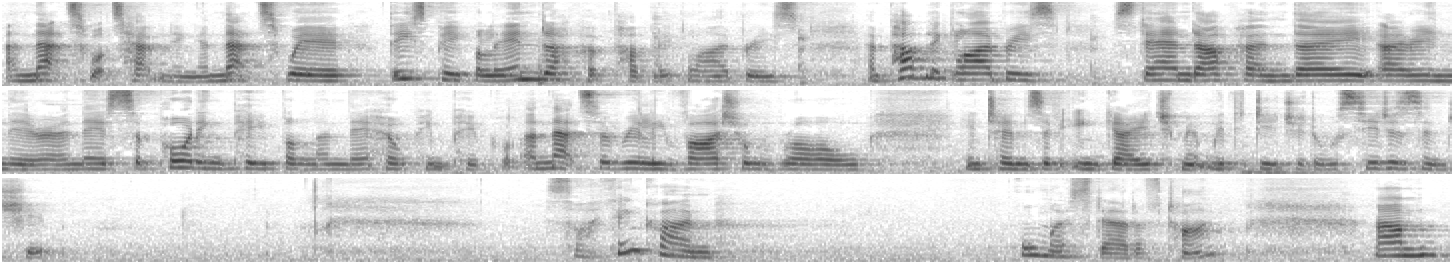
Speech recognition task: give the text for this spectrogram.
And that's what's happening. And that's where these people end up at public libraries. And public libraries stand up and they are in there and they're supporting people and they're helping people. And that's a really vital role in terms of engagement with digital citizenship. So I think I'm almost out of time. Um,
